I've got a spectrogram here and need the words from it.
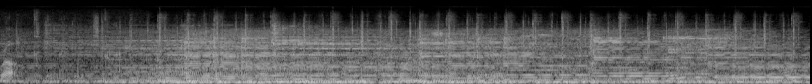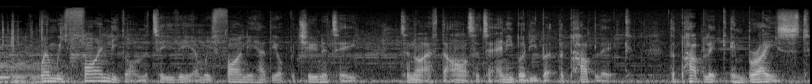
rock. When we finally got on the TV and we finally had the opportunity to not have to answer to anybody but the public, the public embraced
